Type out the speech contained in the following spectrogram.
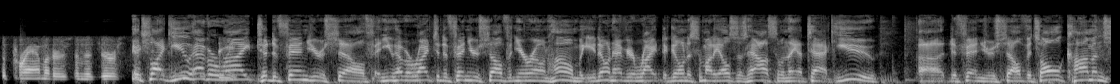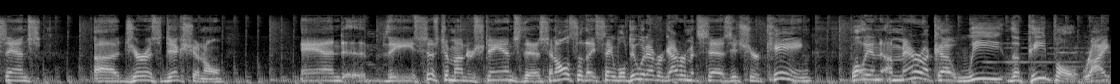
the parameters in the jurisdiction. It's like you have a right to defend yourself, and you have a right to defend yourself in your own home, but you don't have your right to go into somebody else's house and when they attack you, uh, defend yourself. It's all common sense, uh, jurisdictional, and the system understands this. And also they say, well, do whatever government says. It's your king. Well, in America, we, the people, right,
